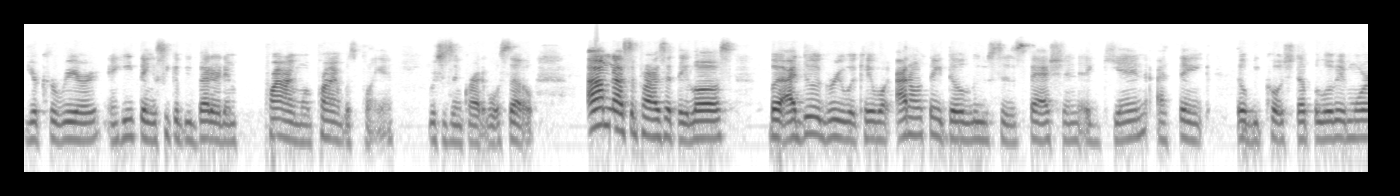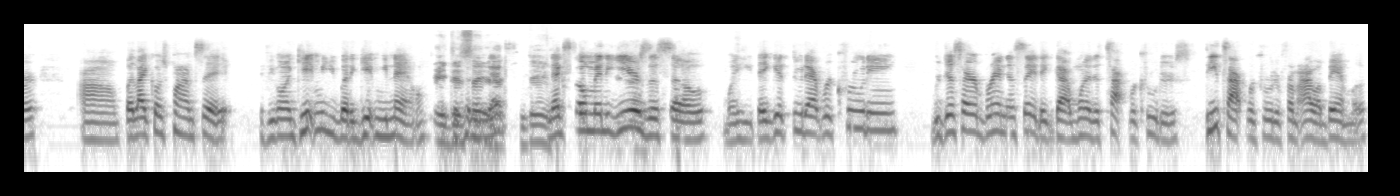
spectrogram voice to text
your career." And he thinks he could be better than Prime when Prime was playing, which is incredible. So I'm not surprised that they lost. But I do agree with K. I don't think they'll lose his fashion again. I think they'll be coached up a little bit more. Um, but like Coach Prime said, if you're gonna get me, you better get me now. They did say next, that. Next so many years or so, when he, they get through that recruiting, we just heard Brandon say they got one of the top recruiters, the top recruiter from Alabama,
